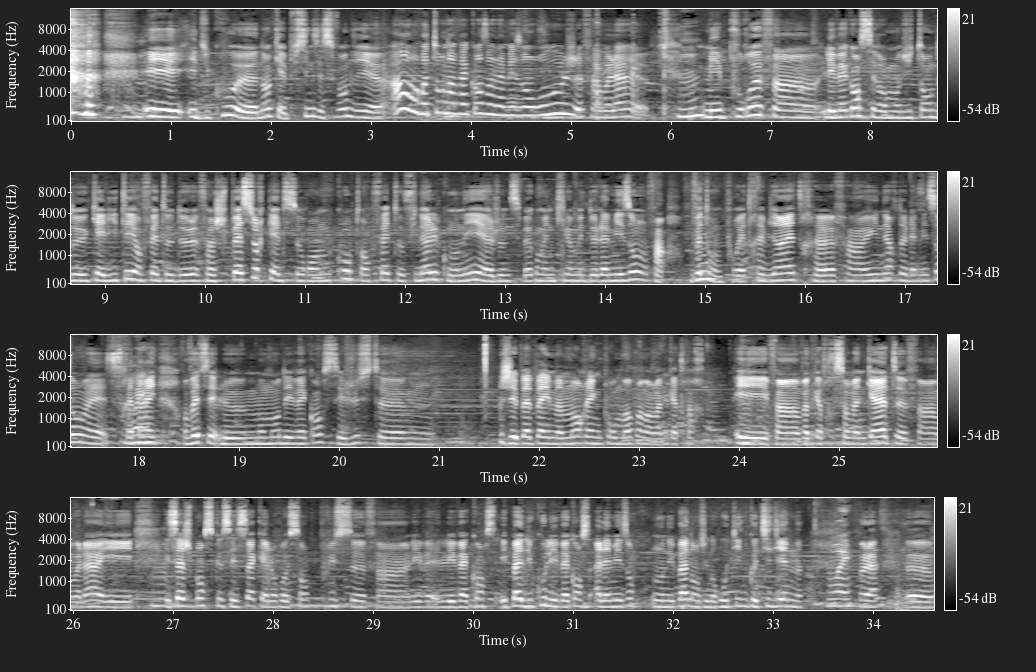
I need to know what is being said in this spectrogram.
et, et, du coup, non, Capucine s'est souvent dit, ah, on retourne en vacances dans la maison rouge, enfin voilà. Mmh. Mais pour eux, enfin, les vacances, c'est vraiment du temps de qualité, en fait, de Enfin, je suis pas sûre qu'elles se rendent compte en fait au final qu'on est à je ne sais pas combien de kilomètres de la maison. Enfin, en fait, on pourrait très bien être euh, enfin à une heure de la maison, et ce serait pareil. En fait, le moment des vacances, c'est juste euh, j'ai papa et maman rien que pour moi pendant 24 heures. Et enfin 24 heures sur 24, enfin voilà. Et, et ça, je pense que c'est ça qu'elle ressent plus, enfin les, les, vacances et pas du coup les vacances à la maison. On n'est pas dans une routine quotidienne. Ouais. Voilà. Euh,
